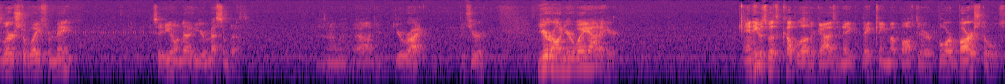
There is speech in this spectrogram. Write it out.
lurched away from me. He said, you don't know who you're messing with. And I went, well, you're right. But you're, you're on your way out of here. And he was with a couple other guys, and they, they came up off their bar, bar stools.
